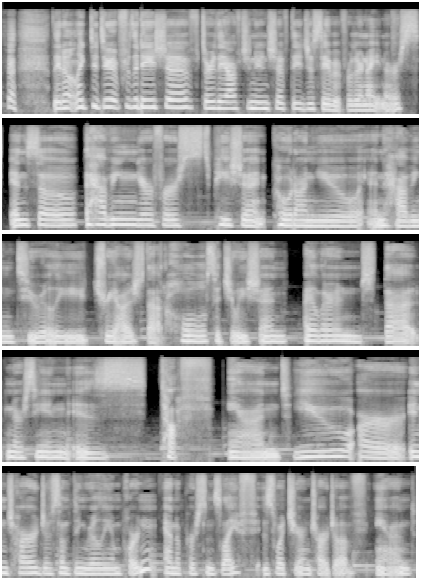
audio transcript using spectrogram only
they don't like to do it for the day shift or the afternoon shift. They just save it for their night nurse. And so having your first patient code on you and having to really triage that whole situation, I learned that nursing is tough and you are in charge of something really important and a person's life is what you're in charge of and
